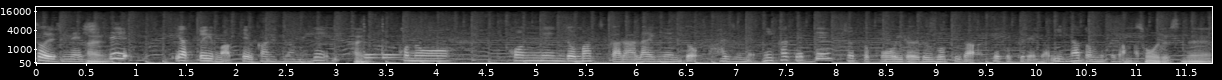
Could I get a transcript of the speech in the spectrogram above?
そうですね、はい。してやっと今っていう感じなのではい。この今年度末から来年度初めにかけてちょっとこういろいろ動きが出てくればいいなと思って頑張ってそうですね。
